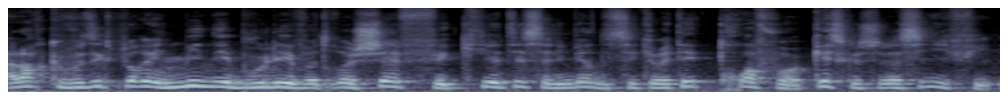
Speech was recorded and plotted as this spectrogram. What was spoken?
Alors que vous explorez une mine éboulée, votre chef fait clignoter sa lumière de sécurité trois fois. Qu'est-ce que cela signifie?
